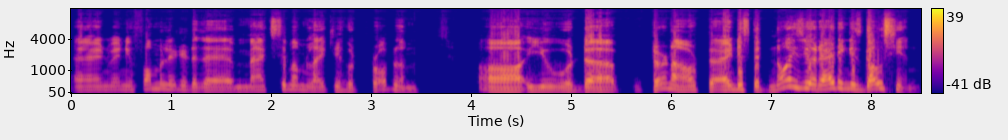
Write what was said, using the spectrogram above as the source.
And when you formulate it as a maximum likelihood problem, uh, you would uh, turn out, and if the noise you're adding is Gaussian,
